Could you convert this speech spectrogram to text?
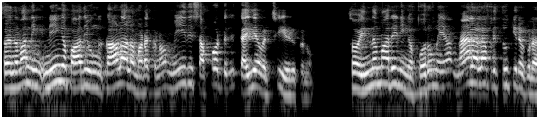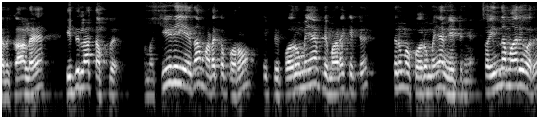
ஸோ இந்த மாதிரி நீங்கள் நீங்கள் பாதி உங்கள் காலால் மடக்கணும் மீதி சப்போர்ட்டுக்கு கையை வச்சு இழுக்கணும். ஸோ இந்த மாதிரி நீங்கள் பொறுமையாக மேலெல்லாம் அப்படி தூக்கிடக்கூடாது காலை. இதெல்லாம் தப்பு. நம்ம கீழேயே தான் மடக்க போகிறோம் இப்படி பொறுமையாக இப்படி மடக்கிட்டு திரும்ப பொறுமையாக நீட்டுங்க. ஸோ இந்த மாதிரி ஒரு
